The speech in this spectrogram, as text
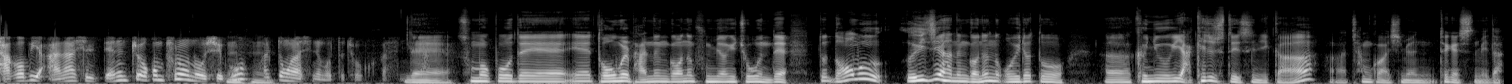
작업이 안 하실 때는 조금 풀어놓으시고 음흠. 활동을 하시는 것도 좋을 것 같습니다. 네, 손목 보호대의 도움을 받는 거는 분명히 좋은데 또 너무 의지하는 거는 오히려 또 어, 근육이 약해질 수도 있으니까 아, 참고하시면 되겠습니다.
